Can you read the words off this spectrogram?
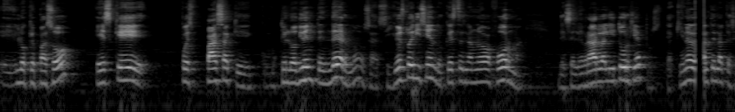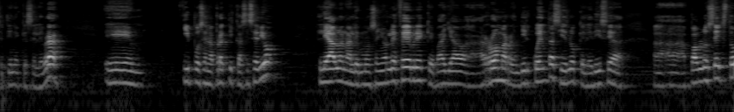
Eh, lo que pasó es que pues pasa que que lo dio a entender, ¿no? O sea, si yo estoy diciendo que esta es la nueva forma de celebrar la liturgia, pues de aquí en adelante es la que se tiene que celebrar. Eh, y pues en la práctica así se dio. Le hablan al Monseñor Lefebvre que vaya a Roma a rendir cuentas y es lo que le dice a, a Pablo VI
